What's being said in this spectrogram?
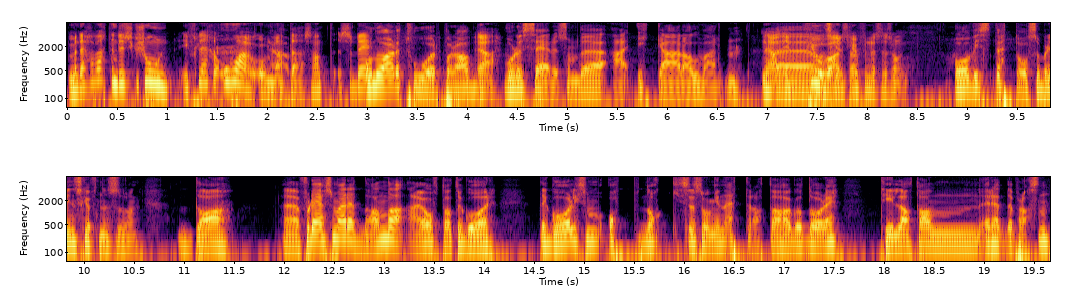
Men det har vært en diskusjon i flere år om Ja. dette. Sant? Så det Og nå er det to år på rad Ja. hvor det ser ut som det er, ikke er all verden. ja, I eh, fjor var det en skuffende sesong. Og hvis dette også blir en skuffende sesong, da eh, For det som er redda han, da, er jo ofte at det går Det går liksom opp nok sesongen etter at det har gått dårlig, til at han redder plassen.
